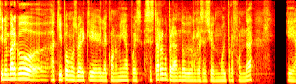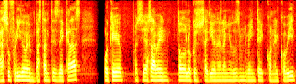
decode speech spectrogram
Sin embargo, aquí podemos ver que la economía pues, se está recuperando de una recesión muy profunda que ha sufrido en bastantes décadas, porque pues ya saben todo lo que sucedió en el año 2020 con el COVID.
